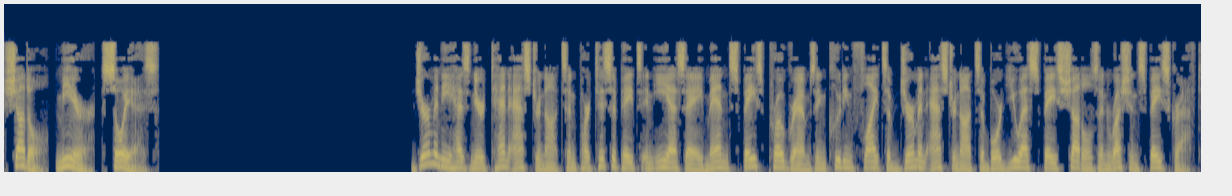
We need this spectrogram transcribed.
Shuttle, Mir, Soyuz Germany has near 10 astronauts and participates in ESA manned space programs including flights of German astronauts aboard U.S. space shuttles and Russian spacecraft.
